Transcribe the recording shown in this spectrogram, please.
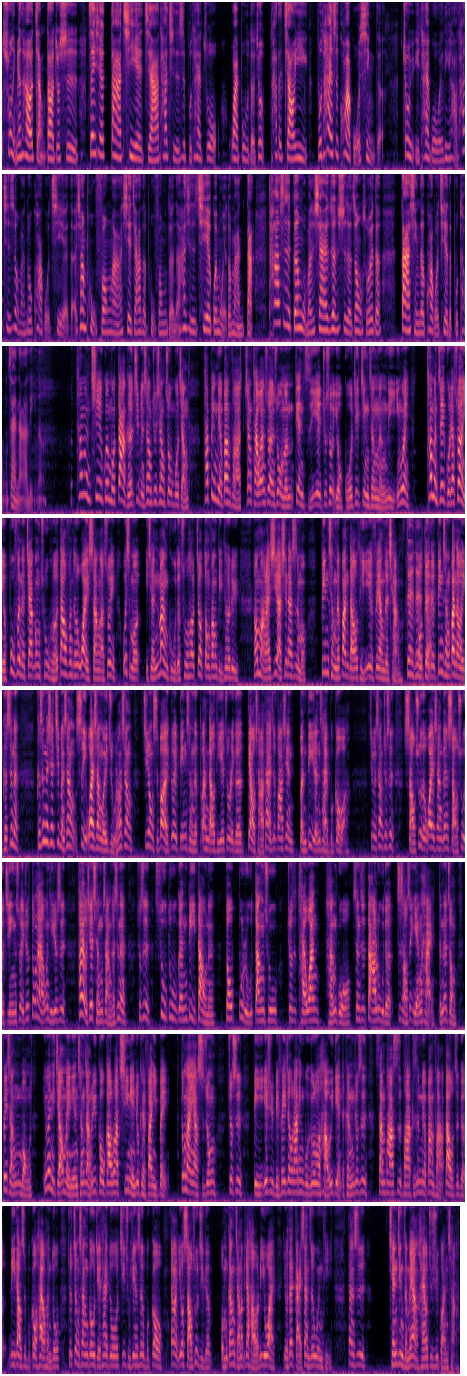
书里面他有讲到，就是这些大企业家，他其实是不太做外部的，就他的交易不太是跨国性的。就以泰国为例，哈，它其实是有蛮多跨国企业的，像普丰啊、谢家的普丰等等，它其实企业规模也都蛮大。它是跟我们现在认识的这种所谓的大型的跨国企业的不同在哪里呢？他们企业规模大，可基本上就像周博讲，他并没有办法像台湾，虽然说我们电子业就说有国际竞争能力，因为。他们这些国家虽然有部分的加工出口，大部分都是外商啊，所以为什么以前曼谷的绰号叫东方底特律？然后马来西亚现在是什么？槟城的半导体业非常的强。对对对对，槟城半导体。可是呢，可是那些基本上是以外商为主。然后像《金融时报》也对槟城的半导体业做了一个调查，他也是发现本地人才不够啊。基本上就是少数的外商跟少数的精英，所以就东南亚问题就是它有些成长，可是呢，就是速度跟力道呢都不如当初就是台湾、韩国甚至大陆的，至少是沿海的那种非常猛。因为你只要每年成长率够高的话，七年就可以翻一倍。东南亚始终就是比也许比非洲、拉丁美洲好一点，可能就是三趴四趴，可是没有办法到这个力道是不够，还有很多就政商勾结太多，基础建设不够。当然有少数几个我们刚刚讲的比较好的例外，有在改善这个问题，但是前景怎么样还要继续观察。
